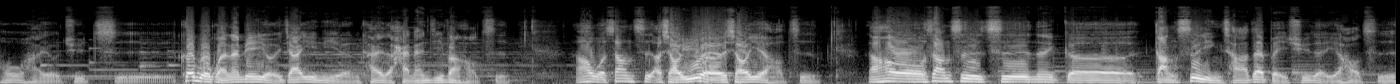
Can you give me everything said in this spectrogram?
后还有去吃科博馆那边有一家印尼人开的海南鸡饭好吃。然后我上次啊小鱼儿宵夜好吃。然后上次吃那个港式饮茶在北区的也好吃。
